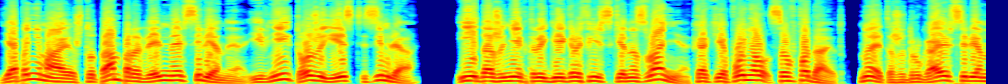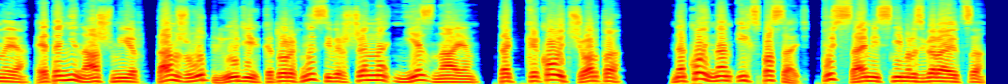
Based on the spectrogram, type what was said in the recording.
«Я понимаю, что там параллельная вселенная, и в ней тоже есть Земля. И даже некоторые географические названия, как я понял, совпадают. Но это же другая вселенная, это не наш мир. Там живут люди, которых мы совершенно не знаем. Так какого черта? На кой нам их спасать? Пусть сами с ним разбираются».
